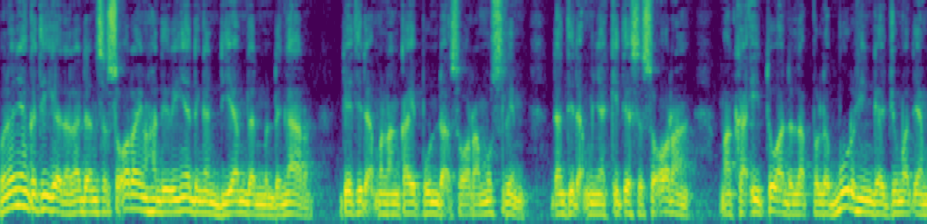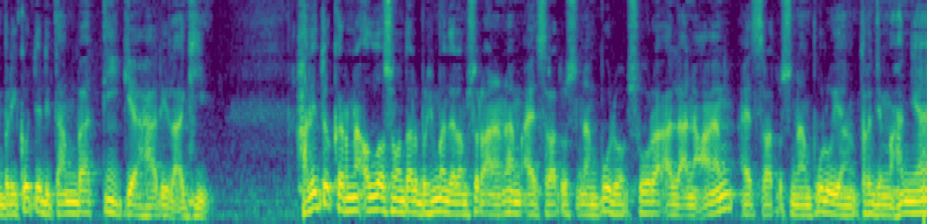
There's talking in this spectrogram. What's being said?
Kemudian yang ketiga adalah dan seseorang yang hadirinya dengan diam dan mendengar, dia tidak melangkai pundak seorang muslim dan tidak menyakiti seseorang, maka itu adalah pelebur hingga Jumat yang berikutnya ditambah tiga hari lagi. Hal itu karena Allah SWT berfirman dalam surah Al-An'am ayat 160, surah Al-An'am ayat 160 yang terjemahannya,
